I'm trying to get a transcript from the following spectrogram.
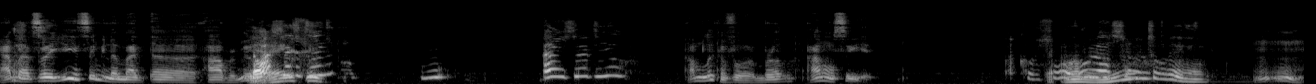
I'm about to say you didn't send me nothing about uh, Albert Miller. No, Yeah, I ain't sent it to you. I ain't sent it to you. I'm looking for it, brother. I don't see it. I could have sworn. Who did I send it to then? Mm-mm.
